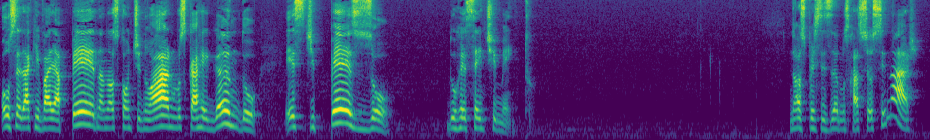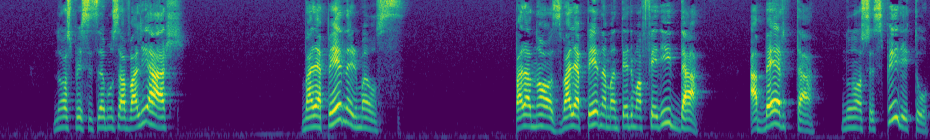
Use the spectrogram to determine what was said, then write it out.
Ou será que vale a pena nós continuarmos carregando este peso do ressentimento? Nós precisamos raciocinar, nós precisamos avaliar. Vale a pena, irmãos? Para nós, vale a pena manter uma ferida aberta no nosso espírito?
